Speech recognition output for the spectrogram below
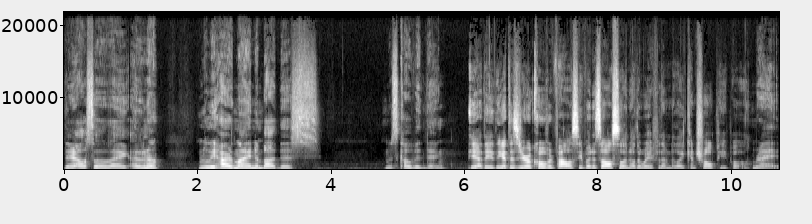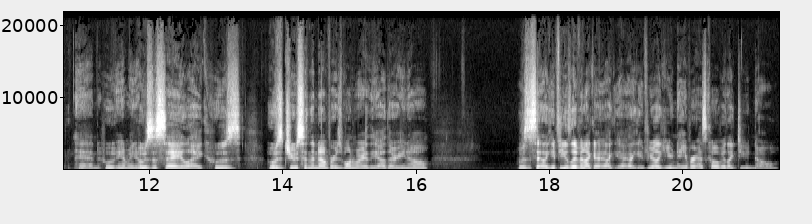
they're also like, I don't know, really hardline about this, this COVID thing. yeah, they, they got the zero COVID policy, but it's also another way for them to like control people. Right. And who, I mean, who's to say like who's who's juicing the numbers one way or the other? You know, who's to say like if you live in like a like, like if you're like your neighbor has COVID, like do you know?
